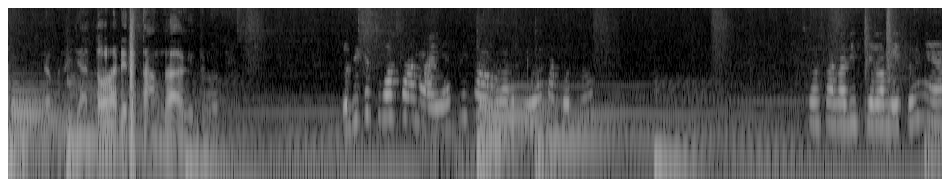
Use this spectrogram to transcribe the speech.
nggak pernah jatuh lah dari tangga gitu. Lebih ke suasananya sih kalau menurut gue takut tuh. Suasana di film itunya.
